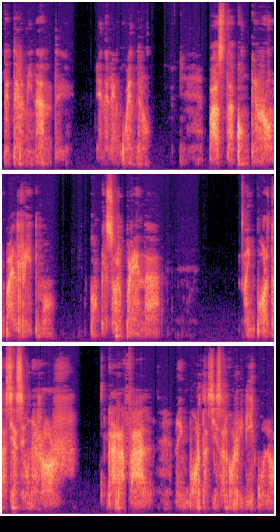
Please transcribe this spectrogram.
determinante en el encuentro. Basta con que rompa el ritmo, con que sorprenda. No importa si hace un error garrafal, no importa si es algo ridículo.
